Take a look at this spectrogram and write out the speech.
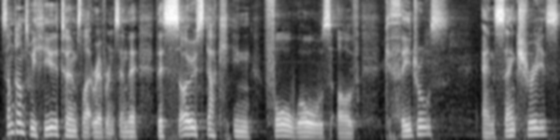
Sometimes we hear terms like reverence and they're, they're so stuck in four walls of cathedrals and sanctuaries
